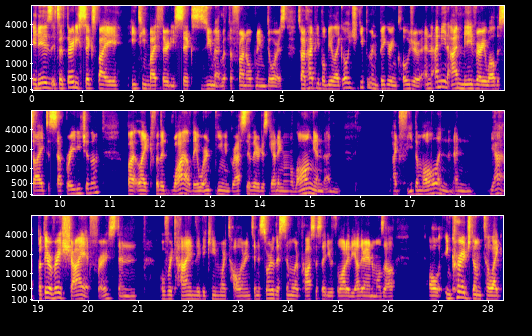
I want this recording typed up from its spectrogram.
it is, it's a 36 by 18 by 36 ZooMed with the front opening doors. So I've had people be like, "Oh, you should keep them in a bigger enclosure." And I mean, I may very well decide to separate each of them, but like for the while, they weren't being aggressive; they were just getting along, and and I'd feed them all, and and yeah, but they were very shy at first, and over time they became more tolerant. And it's sort of the similar process I do with a lot of the other animals. I'll I'll encourage them to like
